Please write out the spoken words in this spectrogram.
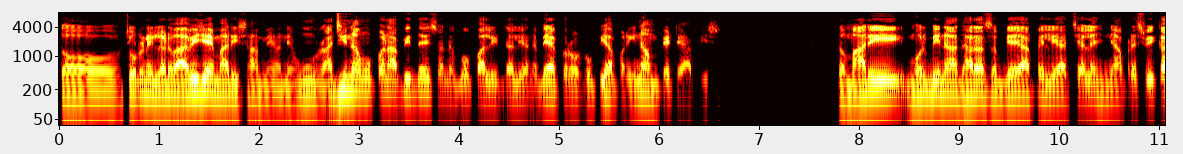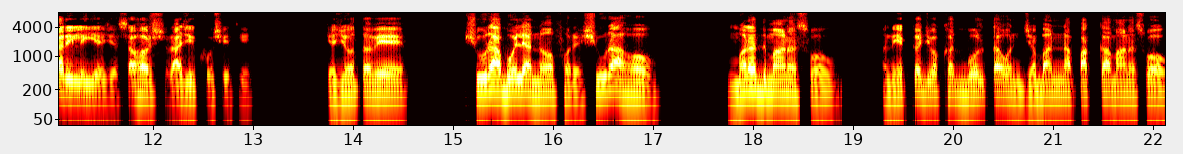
તો ચૂંટણી લડવા આવી જાય મારી સામે અને હું રાજીનામું પણ આપી દઈશ અને ગોપાલ ઇટાલિયાને બે કરોડ રૂપિયા પણ ઇનામ પેટે આપીશ. તો મારી મોરબીના ધારાસભ્યએ આપેલી આ ચેલેન્જને આપણે સ્વીકારી લઈએ છીએ સહર્ષ રાજી ખુશીથી. કે જો તમે શુરા બોલ્યા ન ફરે, શુરા હોવ, મરદ માણસ હોવ અને એક જ વખત બોલતા હો જબાનના પાક્કા માણસ હોવ,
